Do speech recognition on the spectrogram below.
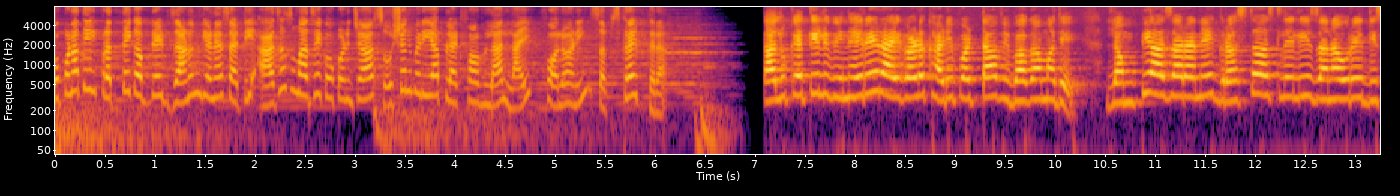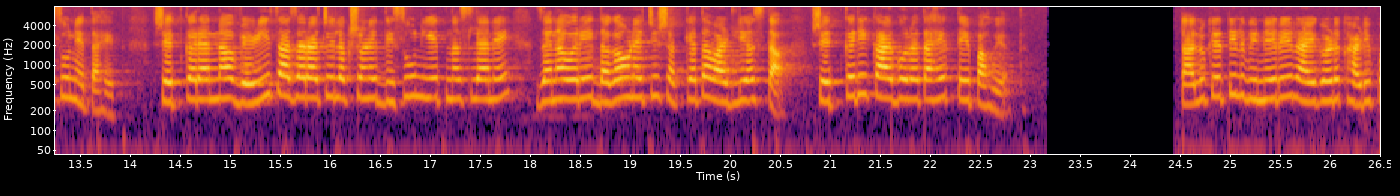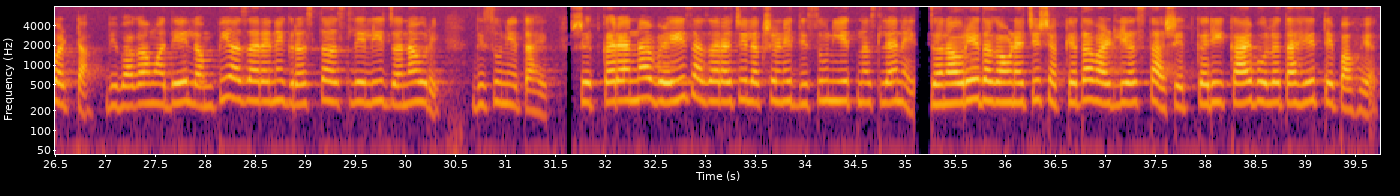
कोकणातील प्रत्येक अपडेट जाणून घेण्यासाठी आजच माझे कोकणच्या सोशल मीडिया प्लॅटफॉर्मला लाईक फॉलो आणि सबस्क्राईब करा. तालुक्यातील विन्हेरे रायगड खाडीपट्टा विभागामध्ये लंपी आजाराने ग्रस्त असलेली जनावरे दिसून येत आहेत. शेतकऱ्यांना वेळीच आजाराची लक्षणे दिसून येत नसल्याने जनावरे दगावण्याची शक्यता वाढली असता शेतकरी काय बोलत आहेत ते पाहूया. तालुक्यातील विनेरे रायगड खाडीपट्टा विभागामध्ये लंपी आजाराने ग्रस्त असलेली जनावरे दिसून येत आहेत. शेतकऱ्यांना वेळीच आजाराची लक्षणे दिसून येत नसल्याने जनावरे दगावण्याची शक्यता वाढली असता शेतकरी काय बोलत आहेत ते पाहूयात.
